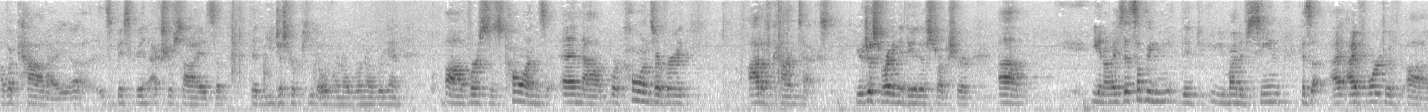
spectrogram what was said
of a kata. Uh, it's basically an exercise of, that you just repeat over and over and over again, uh, versus koans, and uh, where koans are very out of context. You're just writing a data structure. Um, you know, is that something that you might have seen? Because I've worked with uh,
